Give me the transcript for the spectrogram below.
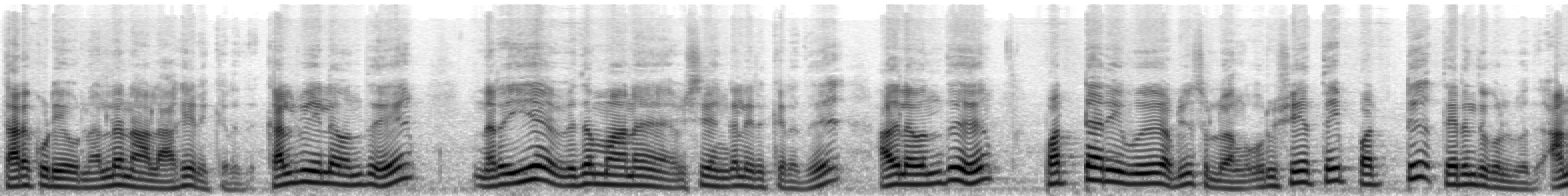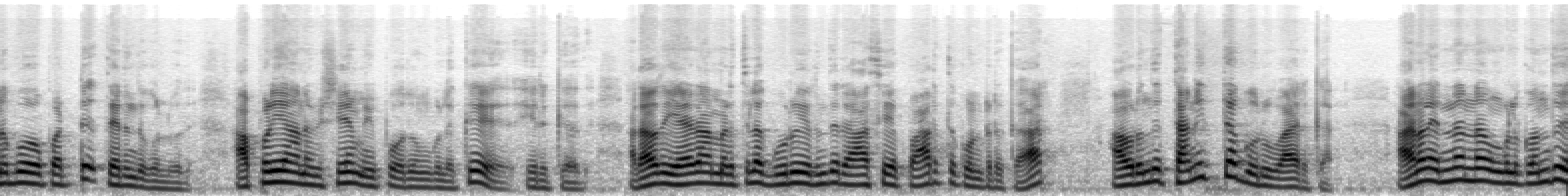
தரக்கூடிய ஒரு நல்ல நாளாக இருக்கிறது. கல்வியில் வந்து நிறைய விதமான விஷயங்கள் இருக்கிறது. அதில் வந்து பட்டறிவு அப்படின்னு சொல்லுவாங்க. ஒரு விஷயத்தை பட்டு தெரிந்து கொள்வது அனுபவப்பட்டு தெரிந்து கொள்வது. அப்படியான விஷயம் இப்போது உங்களுக்கு இருக்கிறது. அதாவது ஏழாம் இடத்துல குரு இருந்து ராசியை பார்த்து கொண்டிருக்கார். அவர் வந்து தனித்த குருவாக இருக்கார். அதனால் என்னென்னா உங்களுக்கு வந்து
